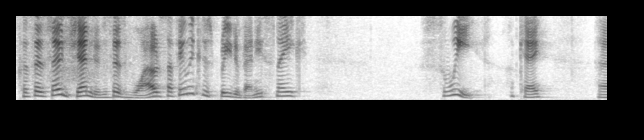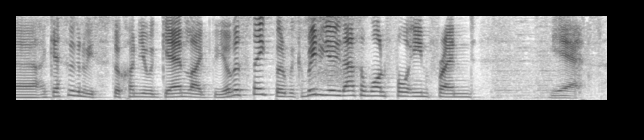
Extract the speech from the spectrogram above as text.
because there's no gender. It says wild, so I think we can just breed with any snake. Sweet. Okay. Uh, I guess we're going to be stuck on you again like the other snake, but we can breed with you. That's a 114 friend. Yes,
